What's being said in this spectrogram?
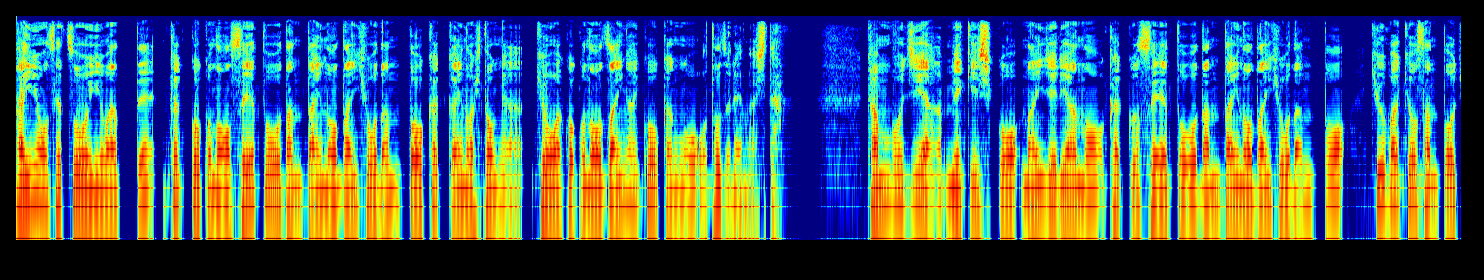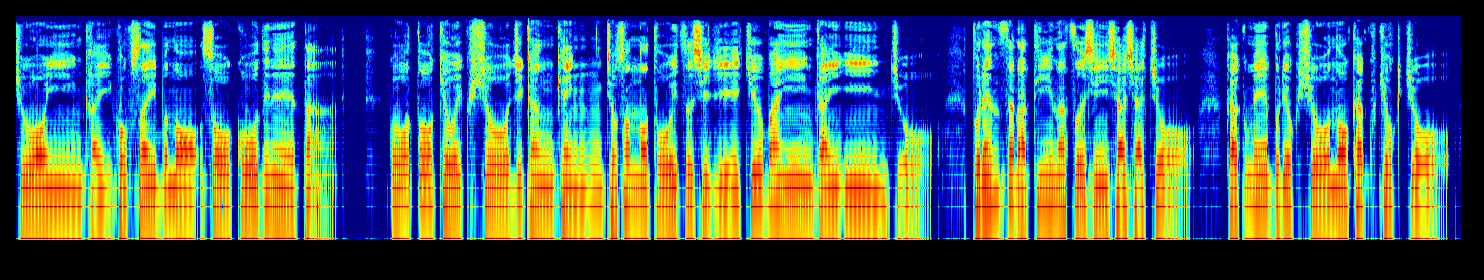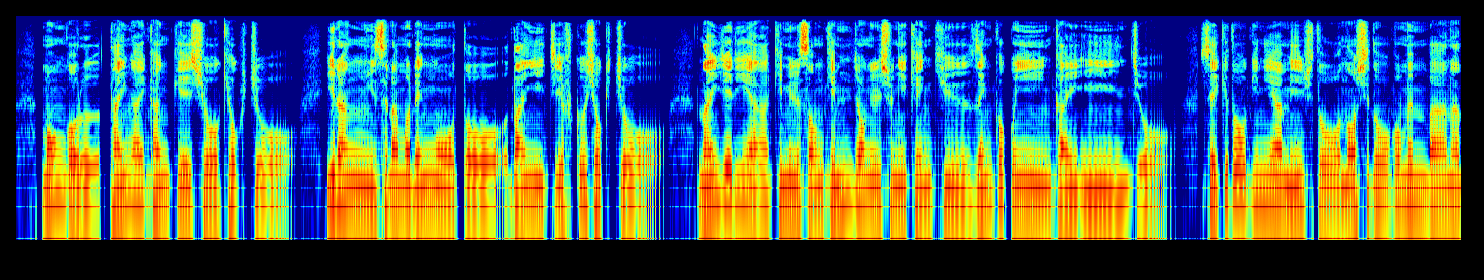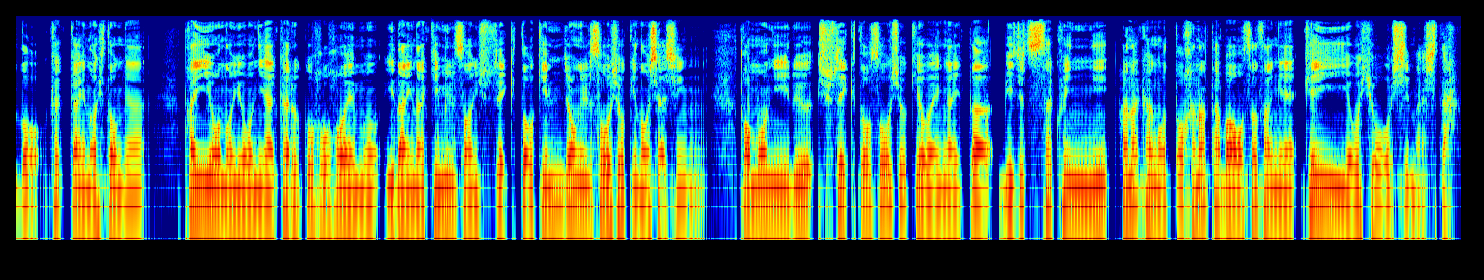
太陽節を祝って各国の政党団体の代表団と各界の人が共和国の在外交換を訪れました。カンボジア、メキシコ、ナイジェリアの各政党団体の代表団と、キューバ共産党中央委員会国際部の総コーディネーター、高等教育省次官兼、著村の統一支持9番委員会委員長、プレンサラティーナ通信社社長、革命武力省の各局長、モンゴル対外関係省局長、イランイスラム連合党第一副書記長、ナイジェリア、キミルソン・キム・ジョンル主義研究全国委員会委員長、赤道ギニア民主党の指導部メンバーなど各界の人が、太陽のように明るく微笑む偉大なキミルソン主席とキム・ジョンイル総書記の写真、共にいる主席と総書記を描いた美術作品に花籠と花束を捧げ敬意を表しました。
